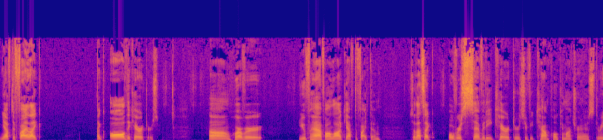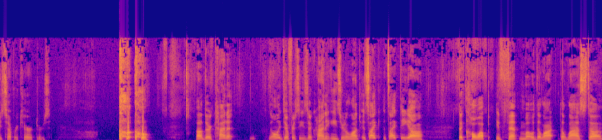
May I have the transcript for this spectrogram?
you have to fight like, like all the characters. Um, whoever you have unlocked, you have to fight them. So that's like over seventy characters if you count Pokemon Trainer as three separate characters. uh, they're kind of the only difference. These are kind of easier to launch. It's like it's like the uh, the co-op event mode. The lot the last uh,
